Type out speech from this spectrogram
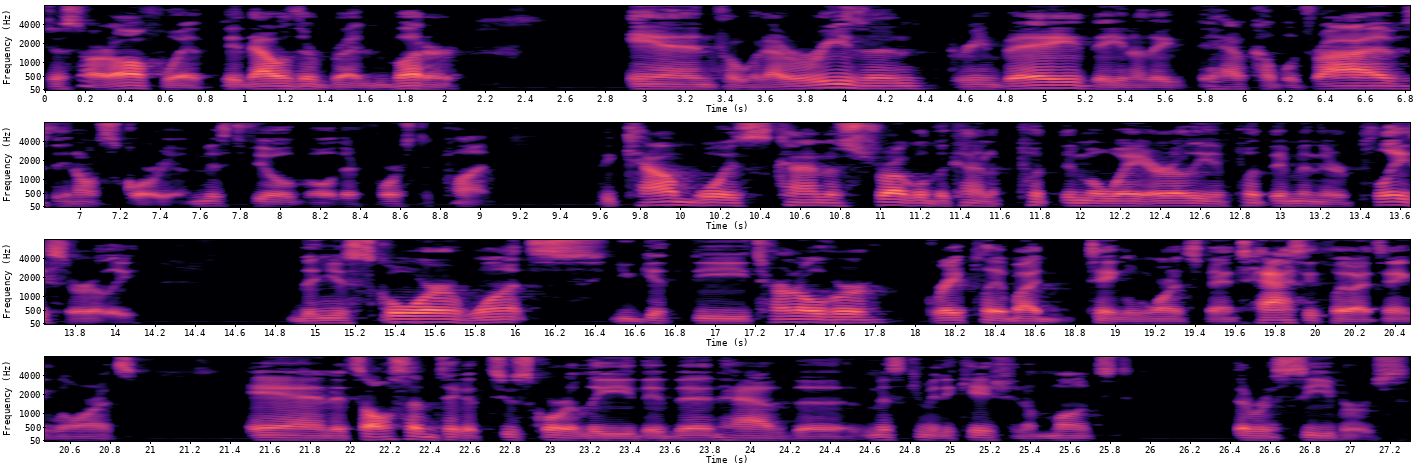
to start off with. That was their bread and butter. And for whatever reason, Green Bay, they you know they, they have a couple drives, they don't score a missed field goal, they're forced to punt. The Cowboys kind of struggled to kind of put them away early and put them in their place early. then you score once, you get the turnover. Great play by Tank Lawrence, fantastic play by Tank Lawrence. And it's all sudden take a two score lead. They then have the miscommunication amongst the receivers.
